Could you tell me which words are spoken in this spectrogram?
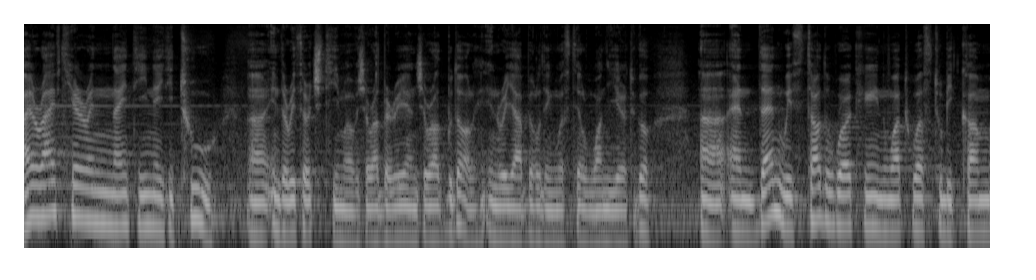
I arrived here in 1982 uh, in the research team of Gerard Berry and Gerard Boudol INRIA building with still one year to go. Uh, and then we started working in what was to become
